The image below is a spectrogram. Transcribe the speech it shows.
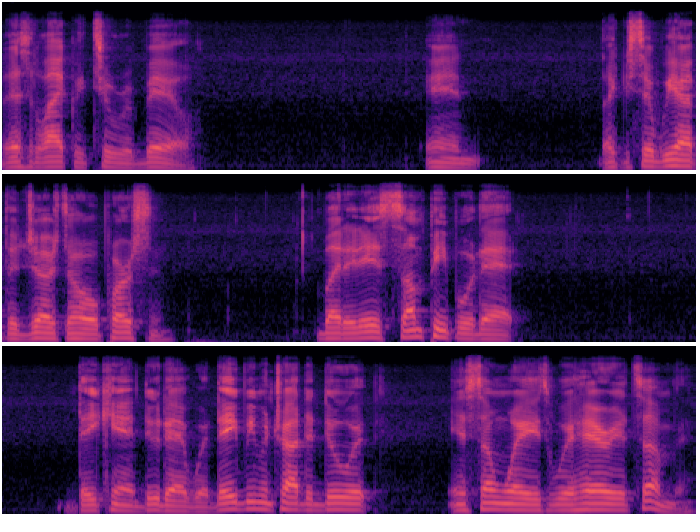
less likely to rebel. And like you said, we have to judge the whole person. But it is some people that they can't do that with. They've even tried to do it in some ways with Harriet Tubman.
